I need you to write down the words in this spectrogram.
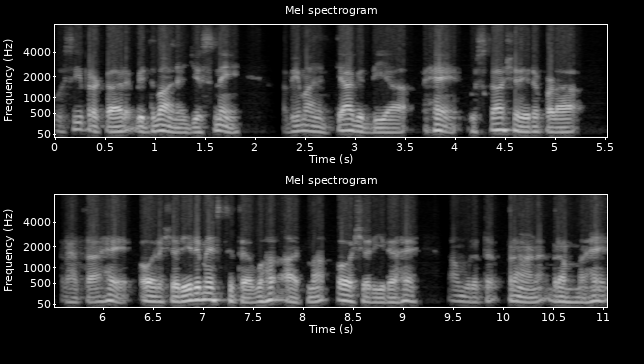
उसी प्रकार विद्वान जिसने अभिमान त्याग दिया है, उसका शरीर पड़ा रहता है और शरीर में स्थित वह आत्मा अशरीर है, अमृत प्राण ब्रह्म है,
